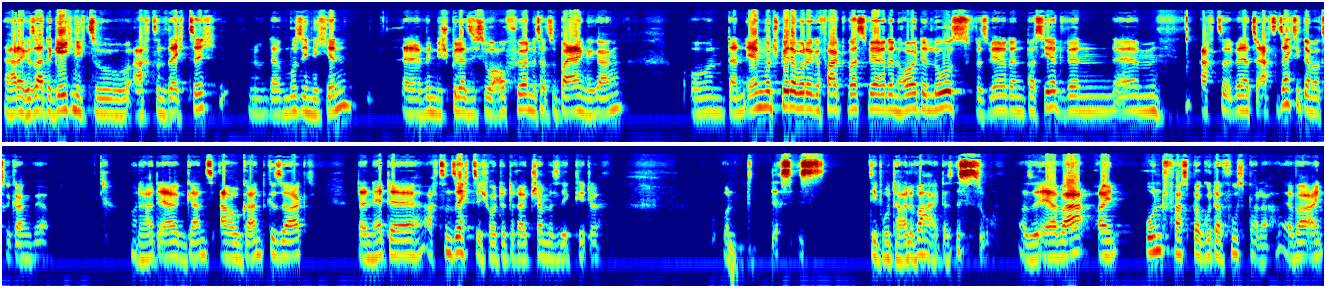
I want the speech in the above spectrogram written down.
da hat er gesagt, da gehe ich nicht zu 1860, da muss ich nicht hin. Äh, wenn die Spieler sich so aufführen, ist er zu Bayern gegangen. Und dann irgendwann später wurde er gefragt, was wäre denn heute los? Was wäre denn passiert, wenn, ähm, 18, wenn er zu 1860 damals gegangen wäre? Und da hat er ganz arrogant gesagt, dann hätte er 1860 heute drei Champions League-Titel. Und das ist die brutale Wahrheit. Das ist so. Also er war ein unfassbar guter Fußballer. Er war ein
